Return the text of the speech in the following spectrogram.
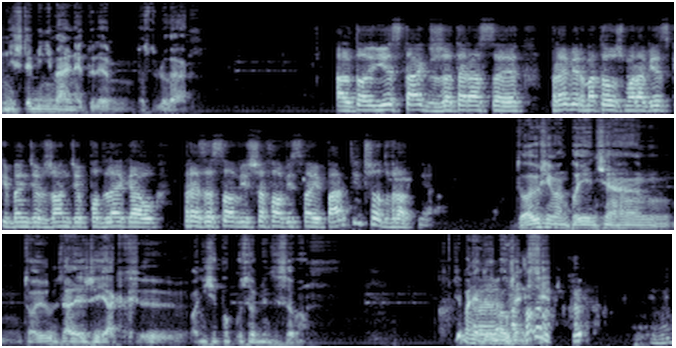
niż te minimalne, które postulowałem. Ale to jest tak, że teraz e, premier Mateusz Morawiecki będzie w rządzie podlegał prezesowi, szefowi swojej partii, czy odwrotnie? To już nie mam pojęcia, to już zależy jak y, oni się pokłócą między sobą. Wie pan, jak to jest E, A co, małżeństwie. Mhm.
